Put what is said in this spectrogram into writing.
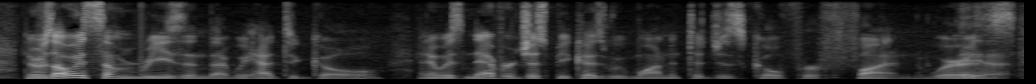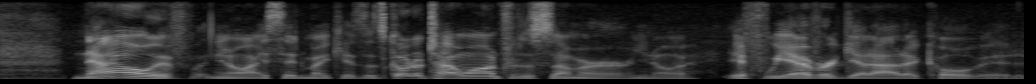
there was always some reason that we had to go, and it was never just because we wanted to just go for fun. Whereas now, if you know, I say to my kids, "Let's go to Taiwan for the summer," you know, if we ever get out of COVID,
